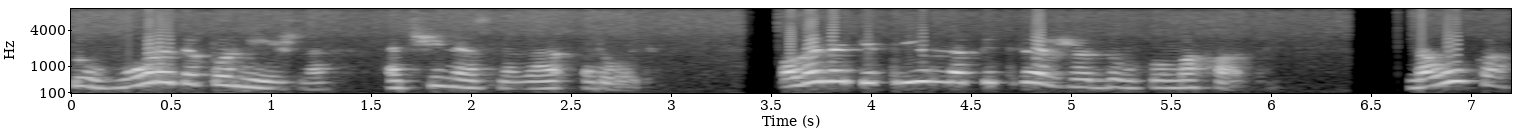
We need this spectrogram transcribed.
суворо допоміжна, а чи не основна роль. Олена Петрівна підтверджує думку Махати. Наука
